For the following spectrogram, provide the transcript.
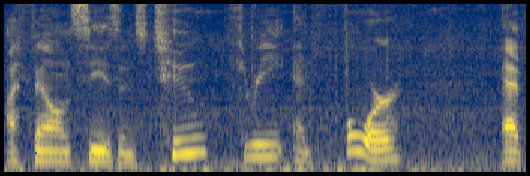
I found seasons two, three, and four at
